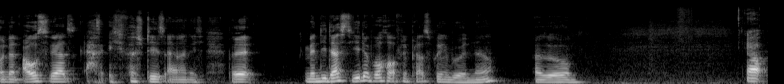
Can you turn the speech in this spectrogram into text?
Und dann auswärts, ach, ich verstehe es einfach nicht. Weil, wenn die das jede Woche auf den Platz bringen würden, ne? Also. Ja,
